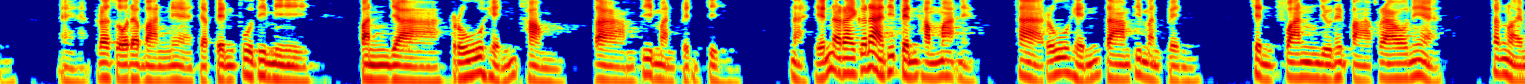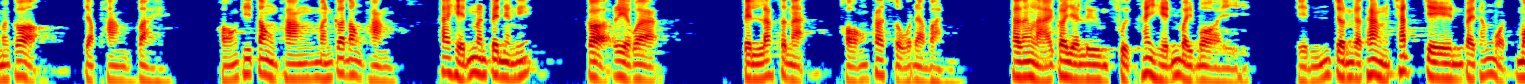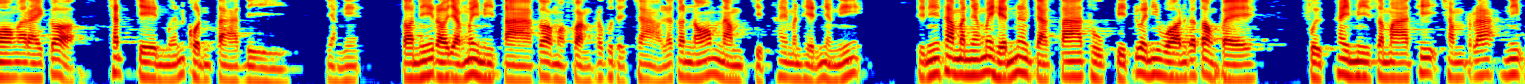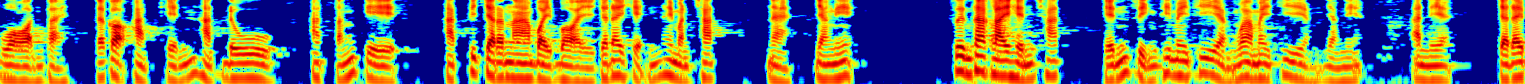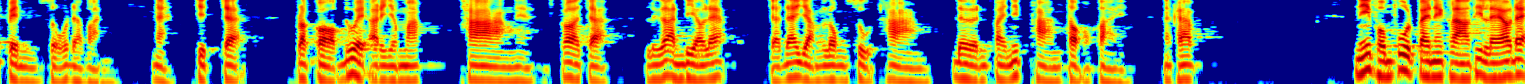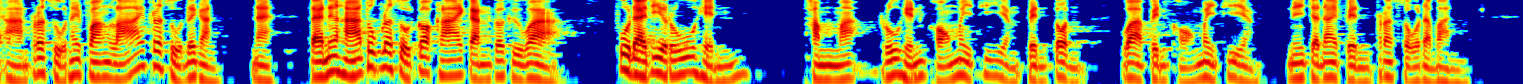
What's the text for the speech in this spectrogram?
พระโสดาบันเนี่ยจะเป็นผู้ที่มีปัญญารู้เห็นธรรมตามที่มันเป็นจริงนะเห็นอะไรก็ได้ที่เป็นธรรมะเนี่ย ถ้ารู้เห็นตามที่มันเป็น เช่นฟันอยู่ในปากเราเนี่ย สักหน่อยมันก็จะพังไป ของที่ต้องพังมันก็ต้องพัง ถ้าเห็นมันเป็นอย่างนี้ ก็เรียกว่าเป็นลักษณะของพระโสดาบันท่านทั้งหลายก็อย่าลืมฝึกให้เห็นบ่อยๆ เห็นจนกระทั่งชัดเจนไปทั้งหมดมองอะไรก็ชัดเจนเหมือนคนตาดี อย่างนี้ ตอนนี้เรายังไม่มีตาก็มาฟังพระพุทธเจ้า แล้วก็น้อมนำจิตให้มันเห็นอย่างนี้ ทีนี้ถ้ามันยังไม่เห็นเนื่องจากตาถูกปิดด้วยนิวรณ์ก็ต้องไปฝึกให้มีสมาธิชำระนิวรณ์ไป แล้วก็หัดเห็นหัดดู หัดสังเกต หัดพิจารณาบ่อยๆ จะได้เห็นให้มันชัดนะอย่างนี้ ซึ่งถ้าใครเห็นชัด เห็นสิ่งที่ไม่เที่ยงว่าไม่เที่ยงอย่างนี้ อันนี้จะได้เป็นโสดาบันนะจิตจะประกอบด้วยอริยมรรคทางเนี่ยก็จะเหลืออันเดียวแล้ว จะได้อย่างลงสู่ทาง เดินไปนิพพานต่อไปนะครับ นี้ผมพูดไปในคราวที่แล้วได้อ่านพระสูตรให้ฟังหลายพระสูตรด้วยกัน นะแต่เนื้อหาทุกพระสูตรก็คล้ายกันก็คือว่า ผู้ใดที่รู้เห็นธรรมะ รู้เห็นของไม่เที่ยงเป็นต้นว่าเป็นของไม่เที่ยง นี้จะได้เป็นพระโสดาบัน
